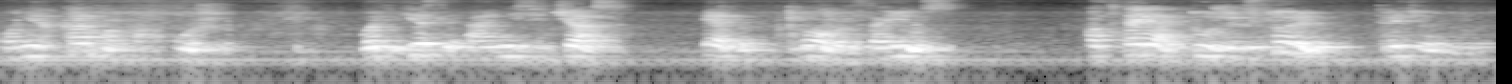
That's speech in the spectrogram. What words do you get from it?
у них карма похожа. Вот если они сейчас, этот новый союз, повторят ту же историю, третьего не будет.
